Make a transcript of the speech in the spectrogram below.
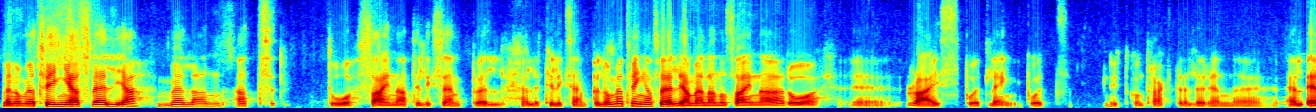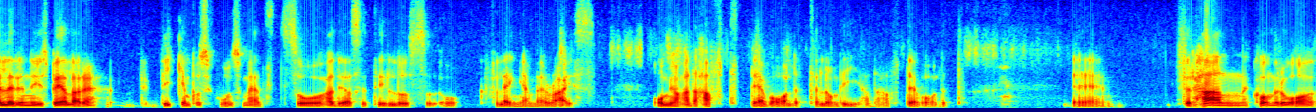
Men om jag tvingas välja mellan att då signa till exempel, eller till exempel om jag tvingas välja mellan att signa då eh, RISE på ett, läng på ett nytt kontrakt eller en, eh, eller en ny spelare, vilken position som helst, så hade jag sett till att och förlänga med Rice. Om jag hade haft det valet eller om vi hade haft det valet. Eh, för han kommer att vara,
